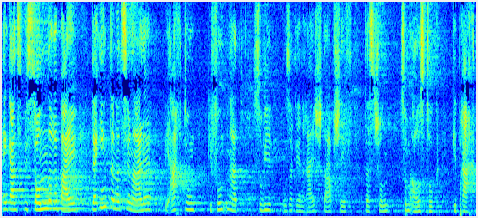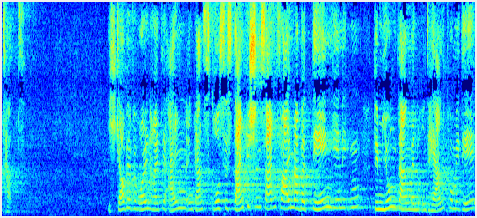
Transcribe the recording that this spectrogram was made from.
ein ganz besonderer Ball, der internationale Beachtung gefunden hat, so wie unser Generalstabschef das schon zum Ausdruck gebracht hat. Ich glaube, wir wollen heute allen ein ganz großes Dankeschön sagen, vor allem aber denjenigen, dem Jungdamen- und Herrenkomitee,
